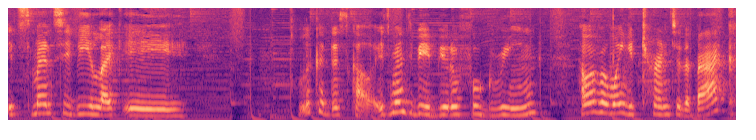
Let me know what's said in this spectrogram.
It's meant to be like a look at this color. It's meant to be a beautiful green. However when you turn to the back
